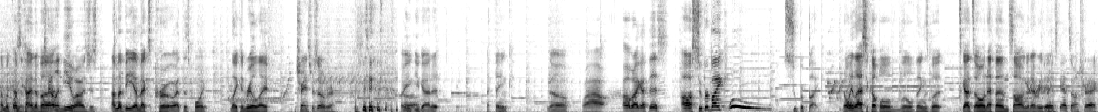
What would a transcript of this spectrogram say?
I'm, a, I'm kind of a telling you. I was just I'm a BMX pro at this point, like in real life. transfers over. Oh, you, you oh. got it. I think. No. Wow. Oh, but I got this. Oh, super bike. Woo! Super bike. It only lasts a couple little things, but it's got its own FM song and everything. Yeah, it's got its own track.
